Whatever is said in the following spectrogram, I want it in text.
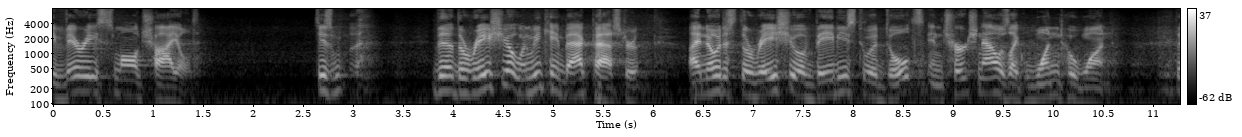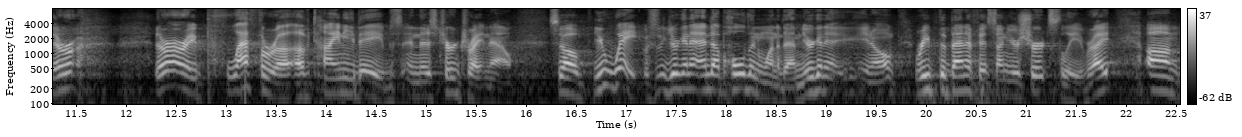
a very small child? See, the, the ratio, when we came back, Pastor, I noticed the ratio of babies to adults in church now is like one to one. There, there are a plethora of tiny babes in this church right now. So you wait. You're going to end up holding one of them. You're going to, you know, reap the benefits on your shirt sleeve, right? Um,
